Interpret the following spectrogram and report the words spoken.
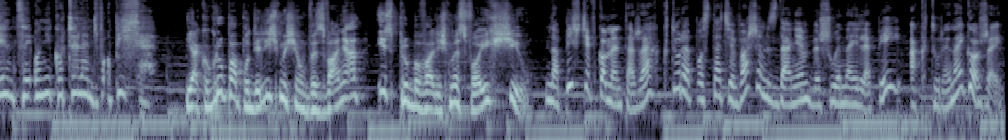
Więcej o Nico Challenge w opisie. Jako grupa podjęliśmy się wyzwania i spróbowaliśmy swoich sił. Napiszcie w komentarzach, które postacie waszym zdaniem wyszły najlepiej, a które najgorzej.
